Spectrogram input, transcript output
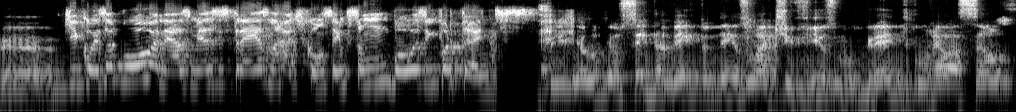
É... Que coisa boa, né? As minhas estreias na Rádio Com sempre são boas e importantes. Sim, eu, eu sei também que tu tens um ativismo grande com relação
